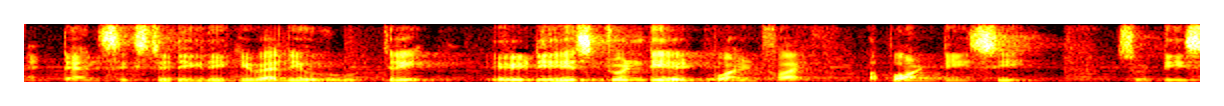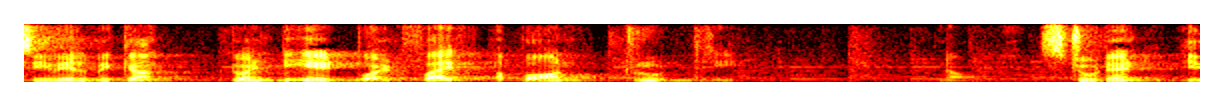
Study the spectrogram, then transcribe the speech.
and tan sixty degree की value root three A D is twenty eight point five upon D C so D C will become twenty eight point five upon root three student he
